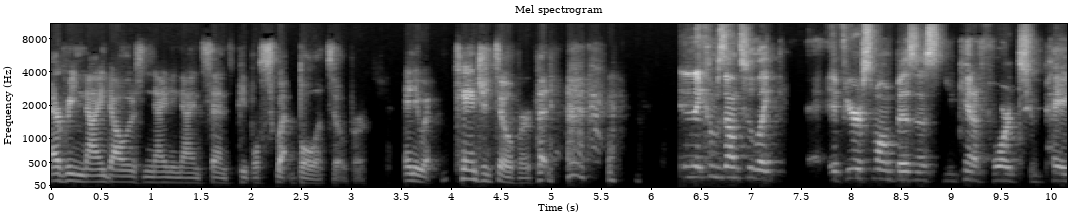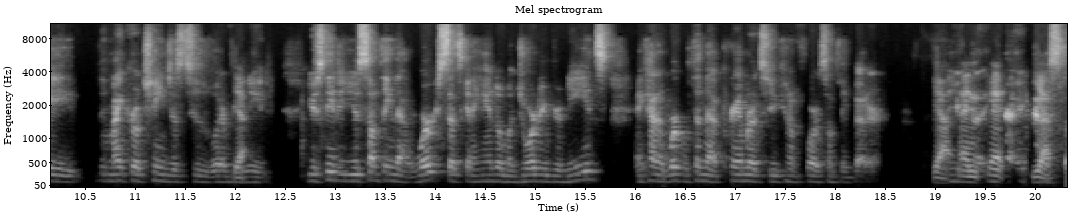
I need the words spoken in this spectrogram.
every nine dollars and ninety nine cents, people sweat bullets over. Anyway, tangents over, but and it comes down to like if you're a small business, you can't afford to pay the micro changes to whatever yeah. you need. You just need to use something that works that's going to handle majority of your needs and kind of work within that parameter so you can afford something better. Yeah, and, and, and yes.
